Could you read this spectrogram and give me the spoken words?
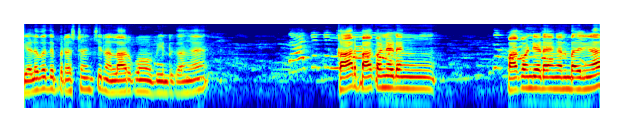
எழுபது பிரஸ்டன்ச்சு நல்லாயிருக்கும் அப்படின்ட்டு இருக்காங்க கார் பார்க்க வேண்டிய இடங் பார்க்க வேண்டிய இடங்கள்னு பார்த்தீங்கன்னா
